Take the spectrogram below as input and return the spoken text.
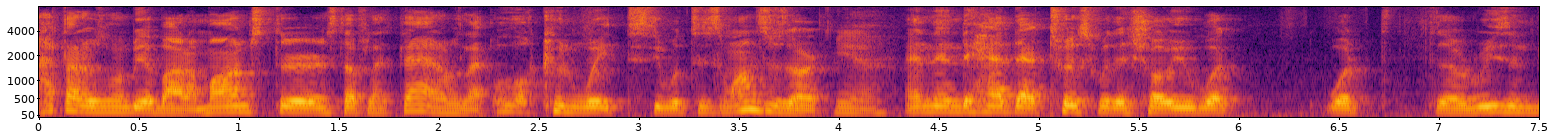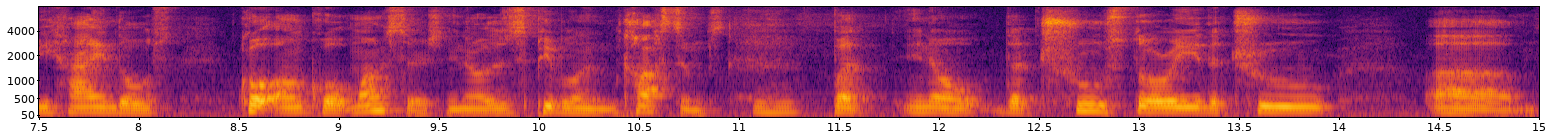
I thought it was gonna be about a monster and stuff like that. I was like, oh, I couldn't wait to see what these monsters are. Yeah. And then they had that twist where they show you what what the reason behind those quote unquote monsters. You know, there's just people in costumes. Mm-hmm. But you know, the true story, the true um,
